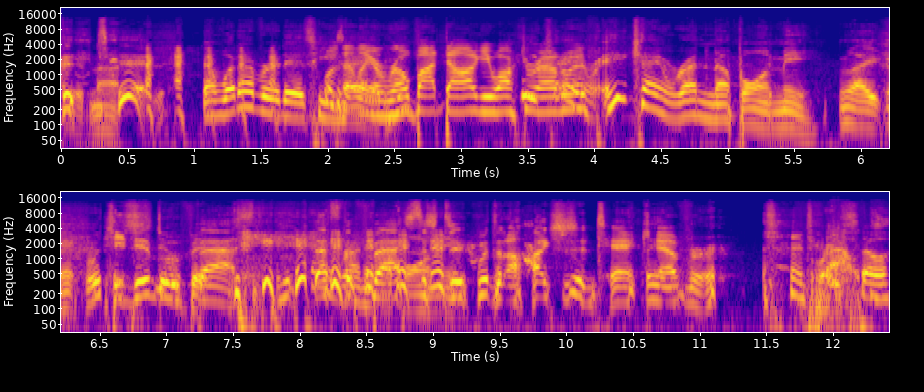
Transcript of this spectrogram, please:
He did not. and whatever it is, he What was that like a had, he- robot dog he walked He, around came, with? he came running up on me, like, which He is did move fast. That's the running up on fastest dude with an oxygen tank ever. so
